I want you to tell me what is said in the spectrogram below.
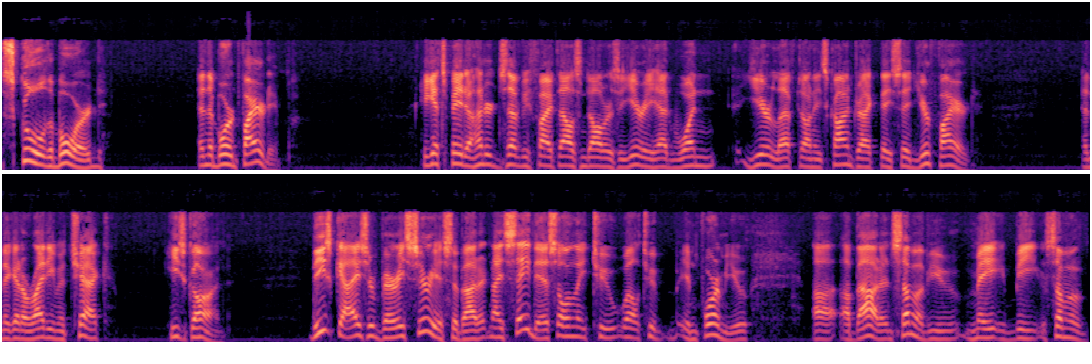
school the board, and the board fired him. He gets paid $175,000 a year. He had one year left on his contract. They said, you're fired. And they're going to write him a check. He's gone. These guys are very serious about it. And I say this only to, well, to inform you uh, about it. And some of you may be, some of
